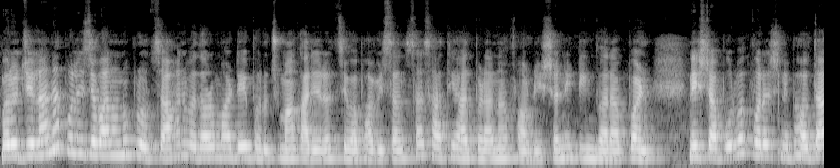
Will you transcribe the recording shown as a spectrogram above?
ભરૂચ જિલ્લાના પોલીસ જવાનોનું પ્રોત્સાહન વધારવા માટે ભરૂચમાં કાર્યરત સેવાભાવી સંસ્થા સાથે હાથ બડાના ફાઉન્ડેશનની ટીમ દ્વારા પણ નિષ્ઠાપૂર્વક ફરજ નિભાવતા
